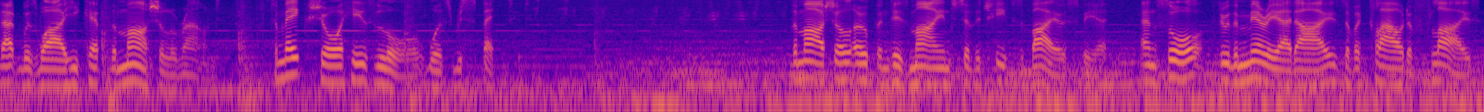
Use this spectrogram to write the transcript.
That was why he kept the marshal around, to make sure his law was respected. The marshal opened his mind to the chief's biosphere and saw, through the myriad eyes of a cloud of flies,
